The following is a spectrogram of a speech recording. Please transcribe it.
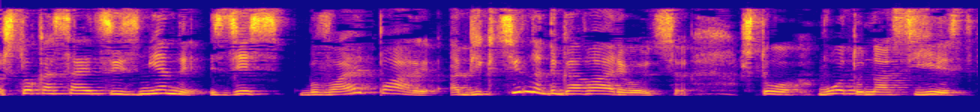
что касается измены, здесь бывают пары, объективно договариваются, что вот у нас есть,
